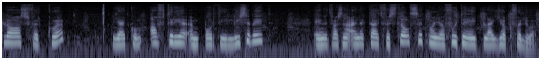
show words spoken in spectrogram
plaas verkoop. Jy het kom aftree in Port Elizabeth en dit was nou eintlik tyd vir stilsit, maar jou voete het bly juk verloop.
